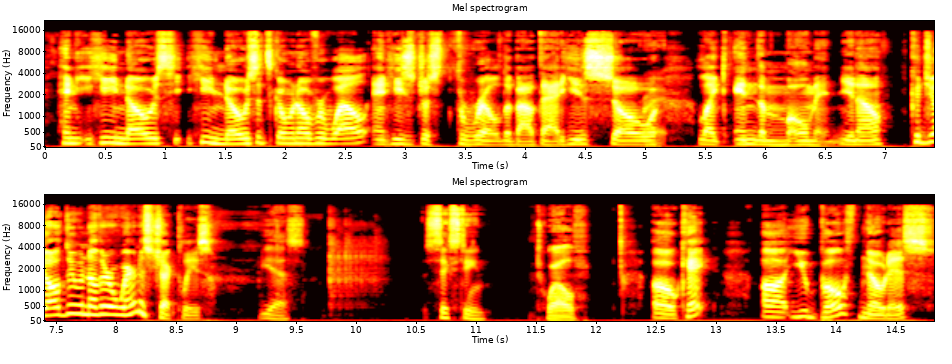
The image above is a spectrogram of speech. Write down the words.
and he knows he knows it's going over well, and he's just thrilled about that. He's so Right. like in the moment, you know. Could y'all do another awareness check, please? Yes. 16. 12. Okay. Uh, you both notice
